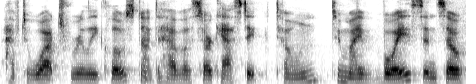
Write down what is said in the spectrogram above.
have to watch really close not to have a sarcastic tone to my voice and so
